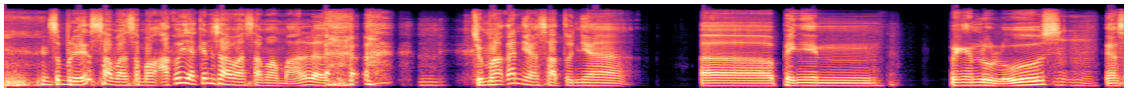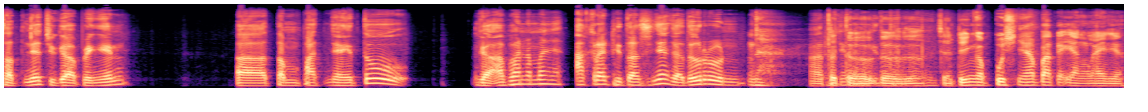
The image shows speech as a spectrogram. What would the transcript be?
sebenarnya sama-sama. Aku yakin sama-sama males. Cuma kan yang satunya eh pengen pengen lulus, yang satunya juga pengen eh, tempatnya itu nggak apa namanya akreditasinya nggak turun. Harusnya betul gitu. betul, betul. jadi ngepushnya pakai yang lainnya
